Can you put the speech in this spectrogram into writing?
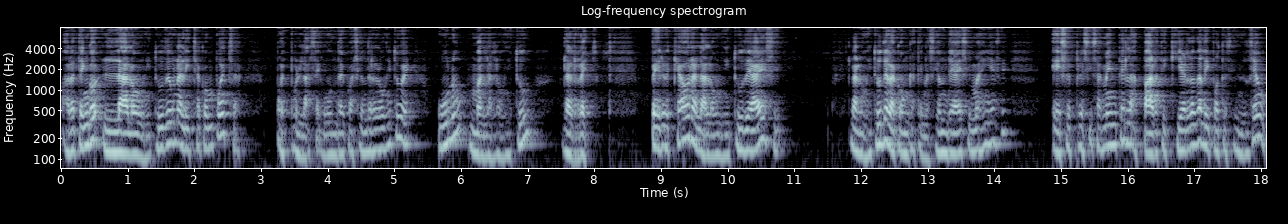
Ahora tengo la longitud de una lista compuesta. Pues por la segunda ecuación de la longitud es 1 más la longitud del resto. Pero es que ahora la longitud de AS, la longitud de la concatenación de AS más IS, eso es precisamente la parte izquierda de la hipótesis de inducción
